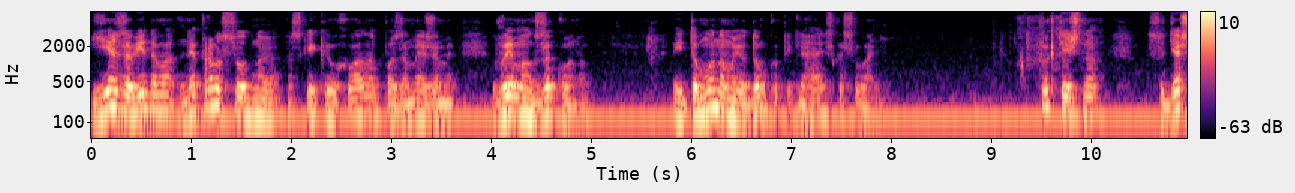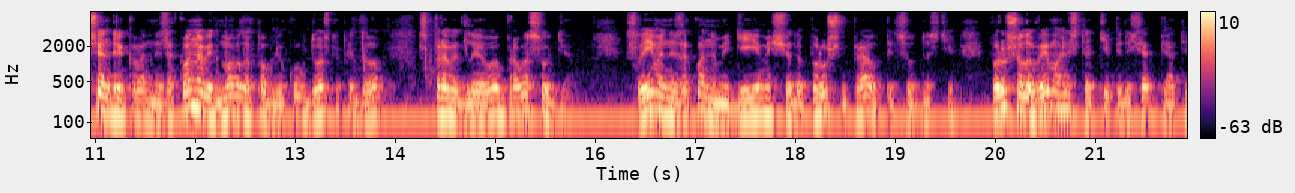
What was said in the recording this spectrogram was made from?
є завідомо неправосудною, оскільки ухвалена поза межами вимог закону, і тому, на мою думку, підлягає скасуванню. Фактично, суддя Шендрікова незаконно відмовила Павлюку в доступі до справедливого правосуддя. Своїми незаконними діями щодо порушень правил підсудності порушила вимоги статті 55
